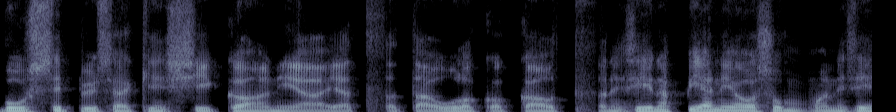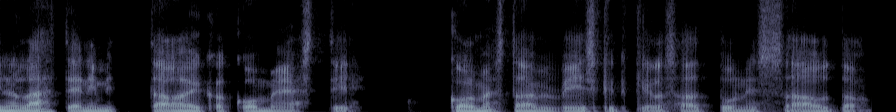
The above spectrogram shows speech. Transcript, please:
bussipysäkin shikania ja tota, ulkokautta, niin siinä pieni osuma, niin siinä lähtee nimittäin aika komeasti 350 kilsaa tunnissa auto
